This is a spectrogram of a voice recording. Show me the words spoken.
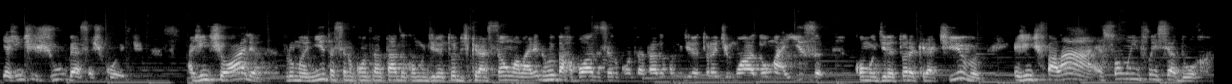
e a gente julga essas coisas. A gente olha para uma Anitta sendo contratada como diretora de criação, uma Marina Rui Barbosa sendo contratada como diretora de moda, ou uma Isa como diretora criativa, e a gente fala, ah, é só um influenciador.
